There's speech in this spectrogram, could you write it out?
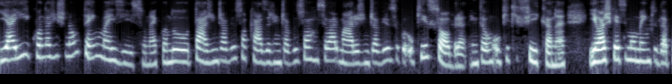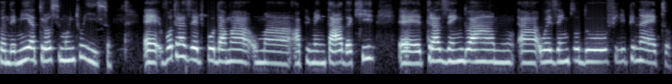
E aí, quando a gente não tem mais isso, né? Quando, tá, a gente já viu sua casa, a gente já viu sua, seu armário, a gente já viu seu, o que sobra, então o que, que fica, né? E eu acho que esse momento da pandemia trouxe muito isso. É, vou trazer, tipo, dar uma, uma apimentada aqui, é, trazendo a, a, o exemplo do Felipe Neto,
